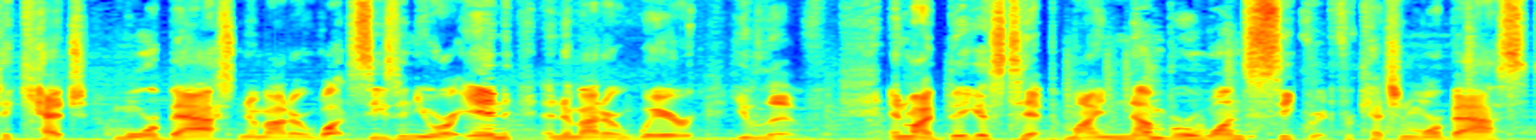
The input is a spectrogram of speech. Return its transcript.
to catch more bass no matter what season you are in and no matter where you live. And my biggest tip, my number one secret for catching more bass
